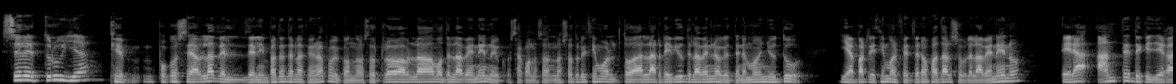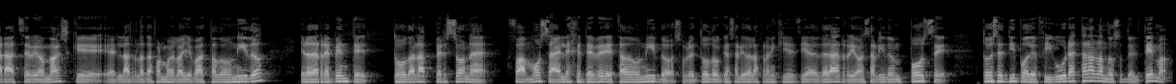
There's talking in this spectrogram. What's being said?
se destruya. Que poco se habla del, del impacto internacional, porque cuando nosotros hablábamos de la veneno, o sea, cuando nosotros hicimos todas las reviews de la veneno que tenemos en YouTube, y aparte hicimos el fetero fatal sobre la veneno, era antes de que llegara HBO Max, que es la plataforma que lo lleva a Estados Unidos, y ahora de repente todas las personas famosas LGTB de Estados Unidos, sobre todo que han salido de la franquicia de Drag Race, han salido en pose, todo ese tipo de figuras están hablando del tema.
